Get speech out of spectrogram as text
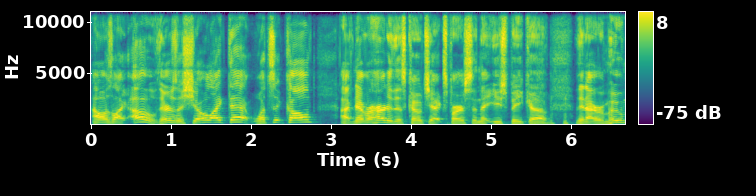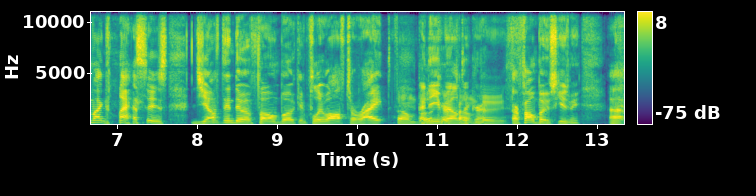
I was like, "Oh, there's a show like that. What's it called?" I've never heard of this Coach X person that you speak of. then I removed my glasses, jumped into a phone book, and flew off to write Phone an book or email to phone Grant- booth? or phone booth. Excuse me. Uh,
